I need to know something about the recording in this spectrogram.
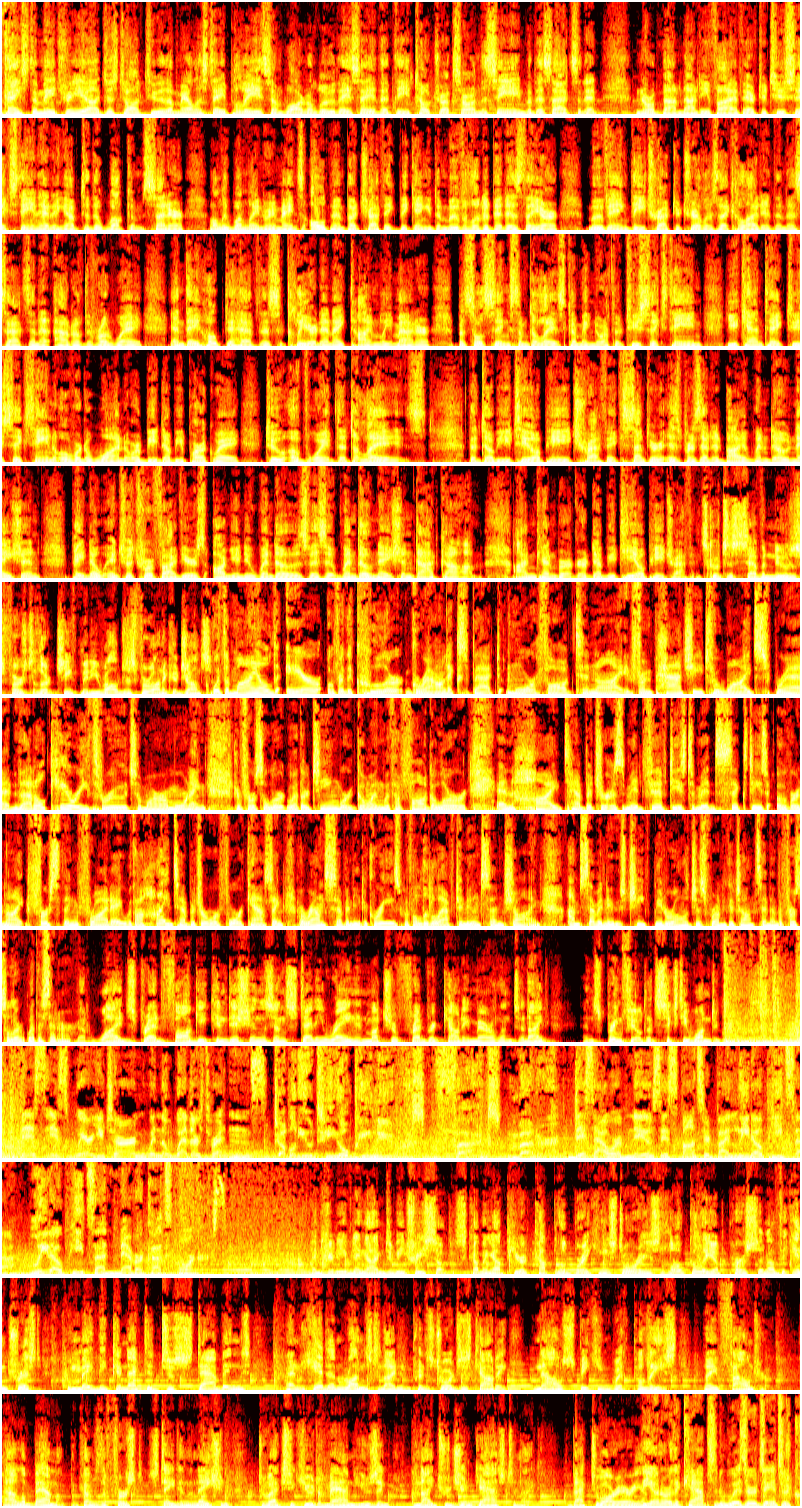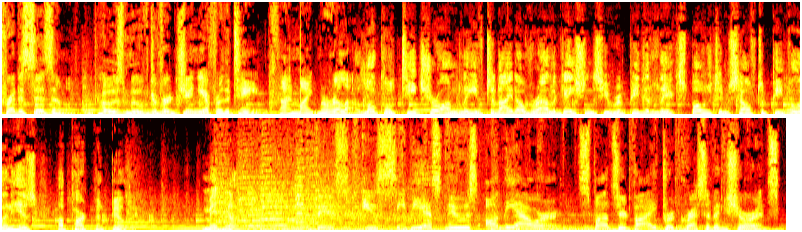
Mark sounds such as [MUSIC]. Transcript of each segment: Thanks, Dimitri. Uh, just talked to the Maryland State Police in Waterloo. They say that the tow trucks are on the scene with this accident northbound 95 after 216 heading up to the Welcome Center. Only one lane remains open, but traffic beginning to move a little bit as they are moving the tractor trailers that collided in this accident out of the roadway. And they hope to have this cleared in a timely manner, but still seeing some delays coming north of 216. You can take 216 over to 1 or BW Parkway to avoid the delays. The WTOP traffic Traffic Center is presented by Window Nation. Pay no interest for five years on your new windows. Visit windownation.com. I'm Ken Berger, WTOP Traffic. Let's go to 7 News First Alert Chief Meteorologist Veronica Johnson. With a mild air over the cooler ground, expect more fog tonight from patchy to widespread. That'll carry through tomorrow morning. Your First Alert weather team, we're going with a fog alert and high temperatures, mid 50s to mid 60s overnight. First thing Friday with a high temperature we're forecasting around 70 degrees with a little afternoon sunshine. I'm 7 News Chief Meteorologist Veronica Johnson in the First Alert Weather Center. Got widespread foggy conditions and steady rain in much of Frederick County, Maryland tonight, and Springfield at 61 degrees. This is where you turn when the weather threatens. WTOP News. Facts matter. This hour of news is sponsored by Lido Pizza. Lido Pizza never cuts corners. And good evening, I'm Dimitri Sotis. Coming up here, a couple of breaking stories. Locally, a person of interest who may be connected to stabbings and hit and runs tonight in Prince George's County, now speaking with police. They've found her. Alabama becomes the first state in the nation to execute a man using nitrogen gas tonight. Back to our area. The owner of the Caps and Wizards answers criticism of a proposed move to Virginia for the team. I'm Mike Murillo. A local teacher on leave tonight over allegations he repeatedly exposed himself to people in his apartment building. Midnight. This is CBS News on the Hour, sponsored by Progressive Insurance.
